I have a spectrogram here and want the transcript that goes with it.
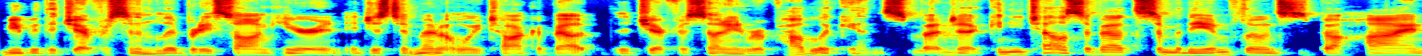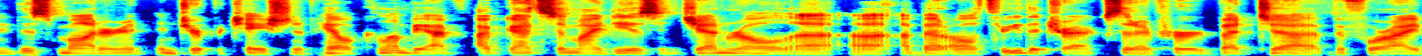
maybe the Jefferson and Liberty song here in, in, just a minute when we talk about the Jeffersonian Republicans. But mm-hmm. uh, can you tell us about some of the influences behind this modern interpretation of Hail Columbia? I've, I've got some ideas in general uh, uh, about all three of the tracks that I've heard. But uh, before I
